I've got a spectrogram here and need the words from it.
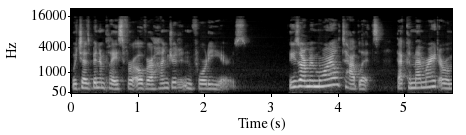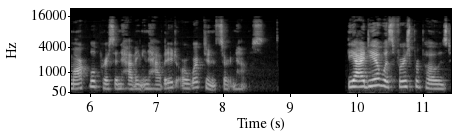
which has been in place for over 140 years. These are memorial tablets that commemorate a remarkable person having inhabited or worked in a certain house. The idea was first proposed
